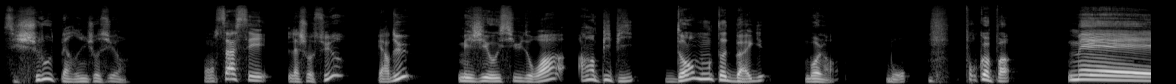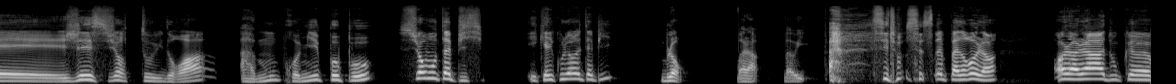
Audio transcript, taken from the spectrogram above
C'est chelou de perdre une chaussure. Bon, ça, c'est la chaussure, perdue, mais j'ai aussi eu droit à un pipi dans mon tote bag. Voilà. Bon, pourquoi pas. Mais j'ai surtout eu droit à mon premier popo sur mon tapis. Et quelle couleur le tapis? Blanc. Voilà, bah oui. Sinon, ce serait pas drôle, hein. Oh là là, donc euh,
